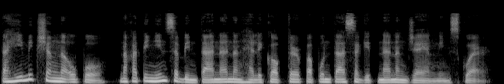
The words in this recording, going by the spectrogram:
Tahimik siyang naupo, nakatingin sa bintana ng helicopter papunta sa gitna ng Jiangning Square.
